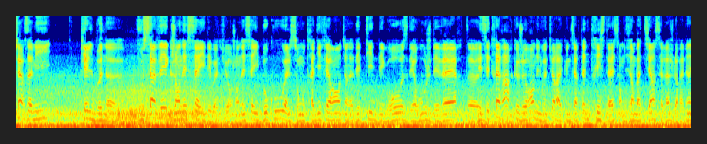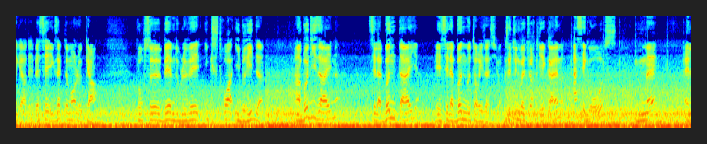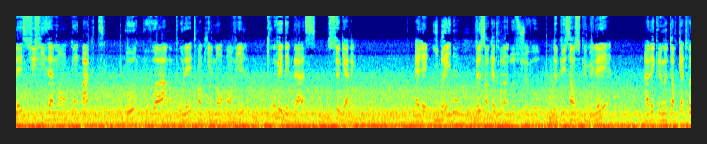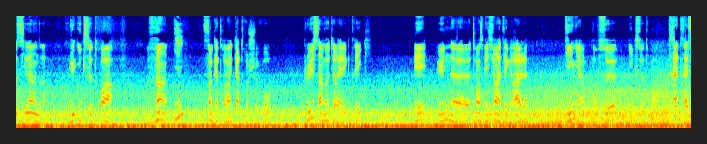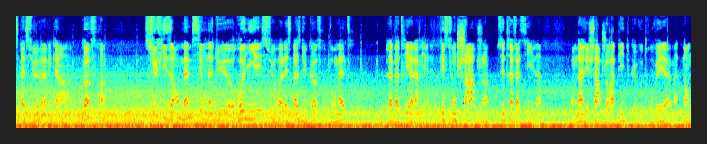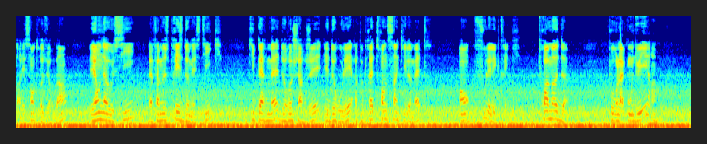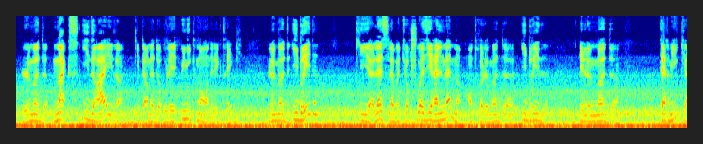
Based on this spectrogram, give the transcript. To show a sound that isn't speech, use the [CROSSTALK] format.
Chers amis, quel bonheur Vous savez que j'en essaye des voitures, j'en essaye beaucoup, elles sont très différentes, il y en a des petites, des grosses, des rouges, des vertes, et c'est très rare que je rende une voiture avec une certaine tristesse en me disant bah tiens celle-là je l'aurais bien gardée. Ben, c'est exactement le cas pour ce BMW X3 hybride. Un beau design, c'est la bonne taille et c'est la bonne motorisation. C'est une voiture qui est quand même assez grosse, mais elle est suffisamment compacte pour pouvoir rouler tranquillement en ville, trouver des places, se garer. Elle est hybride, 292 chevaux de puissance cumulée, avec le moteur 4 cylindres du X3 20i, 184 chevaux, plus un moteur électrique et une euh, transmission intégrale digne pour ce X3. Très très spacieux avec un coffre suffisant, même si on a dû euh, renier sur euh, l'espace du coffre pour mettre la batterie à l'arrière. Question charge, c'est très facile. On a les charges rapides que vous trouvez euh, maintenant dans les centres urbains. Et on a aussi la fameuse prise domestique qui permet de recharger et de rouler à peu près 35 km en full électrique. Trois modes pour la conduire. Le mode Max e-Drive qui permet de rouler uniquement en électrique le mode hybride qui laisse la voiture choisir elle-même entre le mode hybride et le mode thermique.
